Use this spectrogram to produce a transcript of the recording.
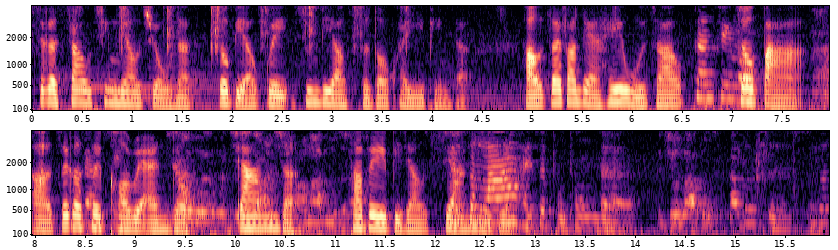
这个绍庆料酒呢都比较贵，新币要十多块一瓶的。好，再放点黑胡椒，就把呃这个是 coriander 干的。它会比较香一点。还是普通的？就拉肚子。拉肚子是个。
